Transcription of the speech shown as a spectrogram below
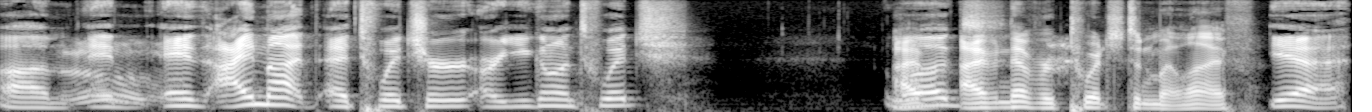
Um, and Ooh. and I'm not a Twitcher. Are you going to Twitch? I've, I've never twitched in my life. Yeah.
